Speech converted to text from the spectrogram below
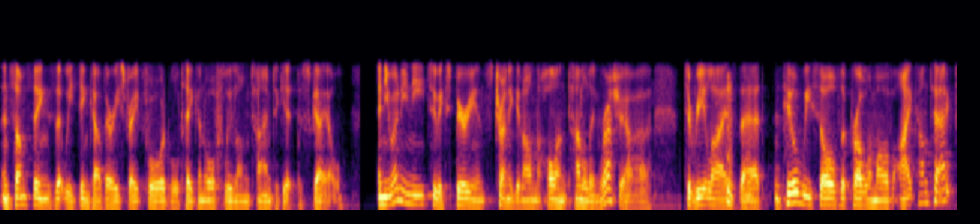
and some things that we think are very straightforward will take an awfully long time to get to scale. And you only need to experience trying to get on the Holland Tunnel in rush hour to realize that until we solve the problem of eye contact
